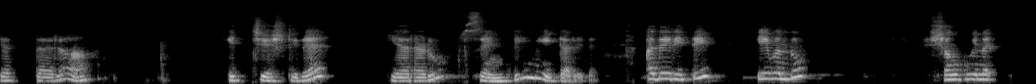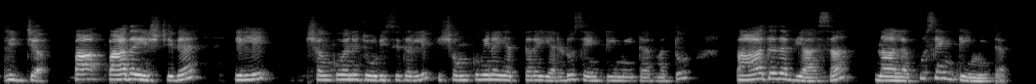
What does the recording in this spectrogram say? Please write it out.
ಎತ್ತರ ಎಚ್ ಎಷ್ಟಿದೆ? ಎರಡು ಸೆಂಟಿಮೀಟರ್ ಇದೆ. ಅದೇ ರೀತಿ ಈ ಒಂದು ಶಂಕುವಿನ ತ್ರಿಜ್ಯ, ಪಾ, ಪಾದ ಎಷ್ಟಿದೆ? ಇಲ್ಲಿ ಶಂಕುವನ್ನು ಜೋಡಿಸಿದಲ್ಲಿ ಶಂಕುವಿನ ಎತ್ತರ ಎರಡು ಸೆಂಟಿಮೀಟರ್ ಮತ್ತು ಪಾದದ ವ್ಯಾಸ ನಾಲ್ಕು ಸೆಂಟಿಮೀಟರ್.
